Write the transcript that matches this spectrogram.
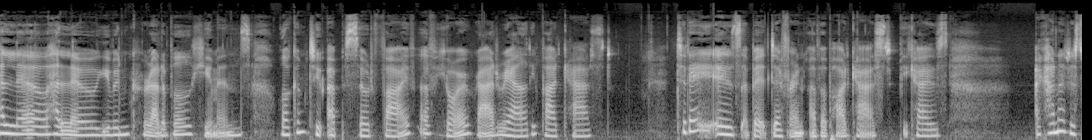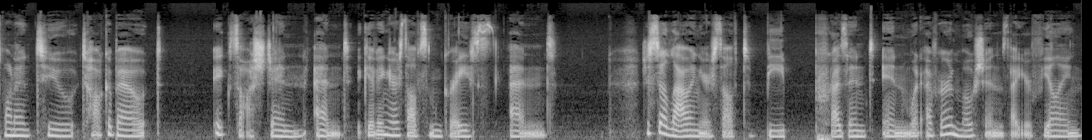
Hello, hello, you incredible humans. Welcome to episode 5 of your Rad Reality podcast. Today is a bit different of a podcast because I kind of just wanted to talk about exhaustion and giving yourself some grace and just allowing yourself to be present in whatever emotions that you're feeling.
